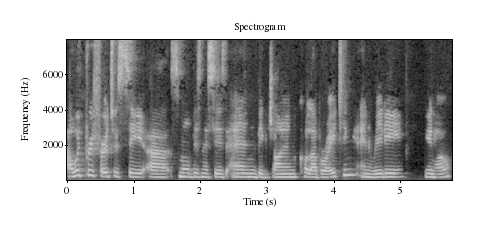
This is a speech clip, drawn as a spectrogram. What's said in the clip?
I would prefer to see uh, small businesses and big giant collaborating and really, you know,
